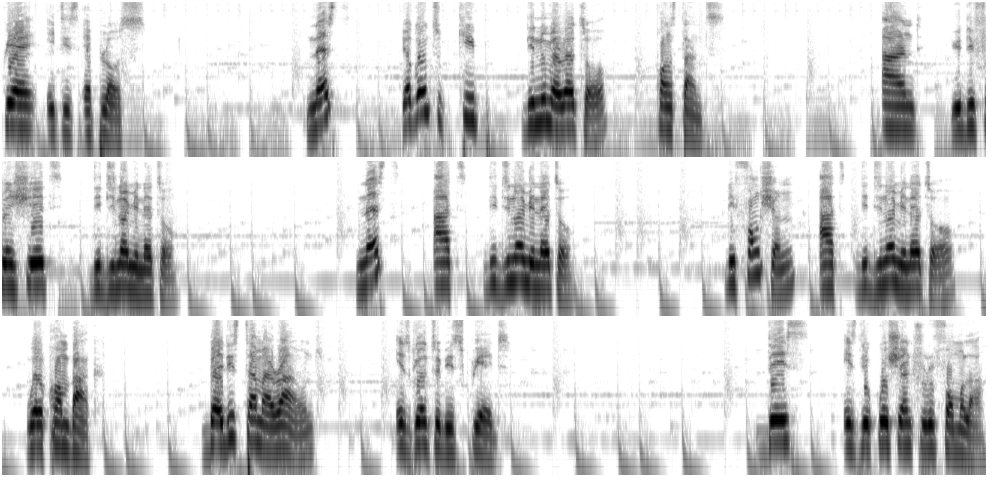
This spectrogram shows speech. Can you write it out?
where it is a plus. Next, you're going to keep the numerator constant and you differentiate the denominator. Next, at the denominator, the function at the denominator will come back, but this time around is going to be squared. This is the quotient rule formula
